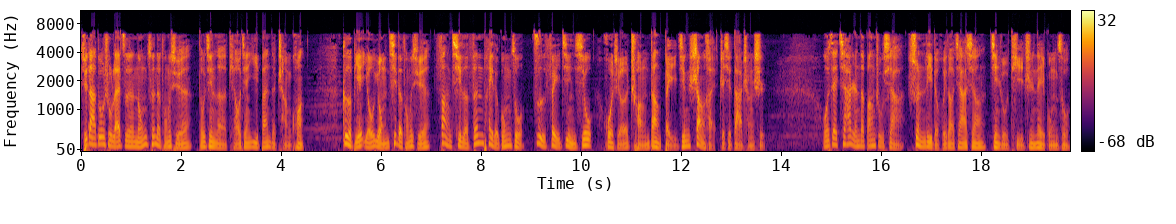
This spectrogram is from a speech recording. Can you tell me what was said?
绝大多数来自农村的同学都进了条件一般的厂矿。个别有勇气的同学放弃了分配的工作，自费进修或者闯荡北京、上海这些大城市。我在家人的帮助下，顺利的回到家乡，进入体制内工作。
